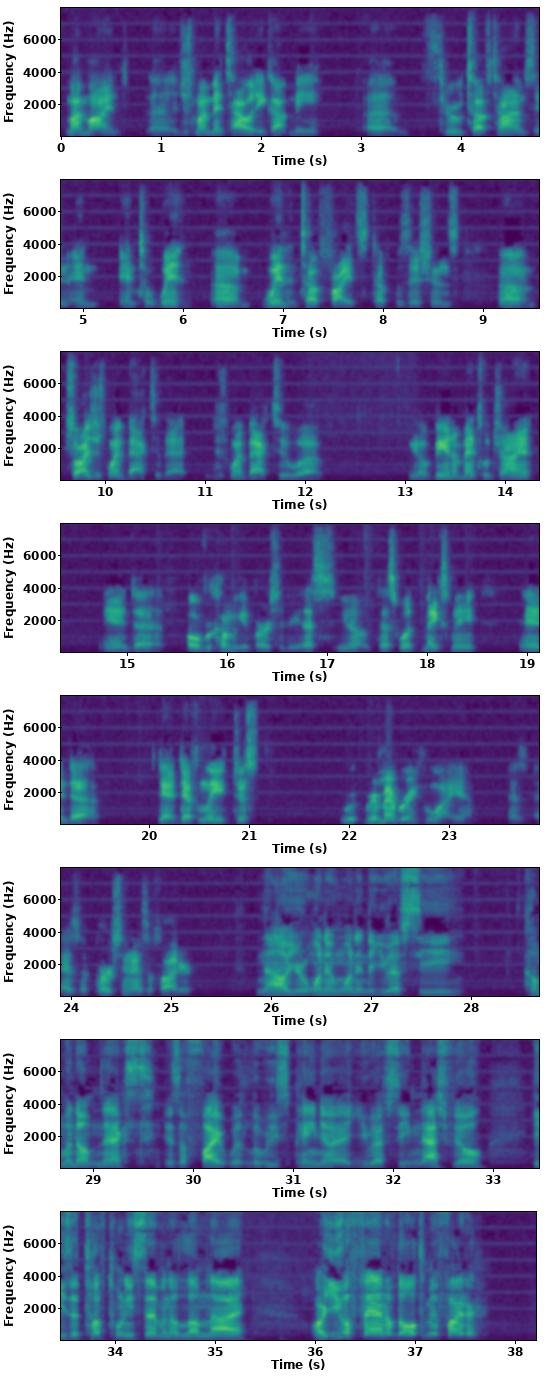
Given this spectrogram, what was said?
my mind, uh, just my mentality got me um, through tough times and, and, and to win, um, win in tough fights, tough positions. Um, so I just went back to that. Just went back to, uh, you know, being a mental giant and uh, overcoming adversity. That's you know that's what makes me. And uh, yeah, definitely just re- remembering who I am as as a person, as a fighter. Now you're one and one in the UFC. Coming up next is a fight with Luis Pena at UFC Nashville. He's a TUF 27 alumni. Are you a fan of the Ultimate Fighter?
